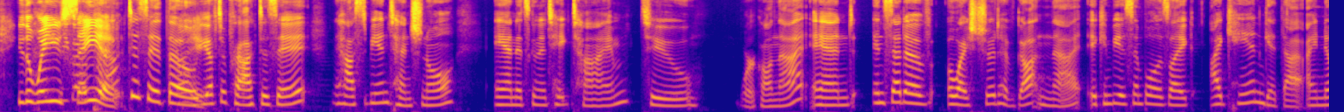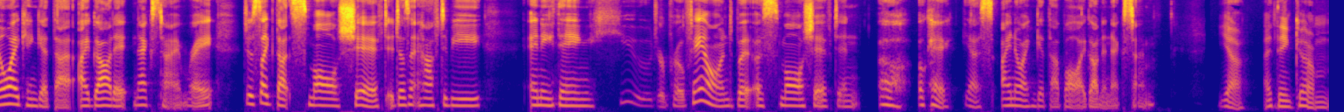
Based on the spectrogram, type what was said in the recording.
the way you, you say it. practice it though. Right. You have to practice it. It has to be intentional and it's going to take time to work on that. And instead of, oh, I should have gotten that, it can be as simple as like, I can get that. I know I can get that. I got it next time, right? Just like that small shift. It doesn't have to be anything huge or profound, but a small shift and, oh, okay, yes, I know I can get that ball. I got it next time. Yeah, I think um,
